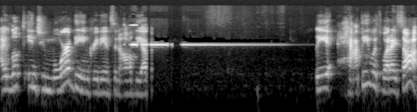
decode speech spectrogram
I looked into more of the ingredients and all the other. Happy with what I saw.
